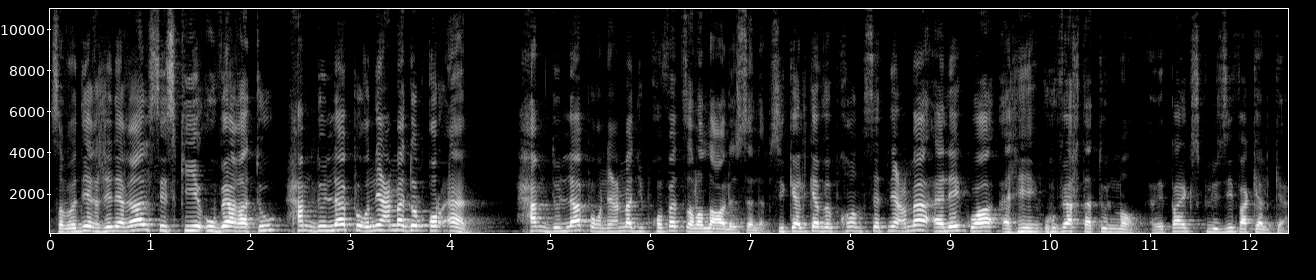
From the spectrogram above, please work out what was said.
Ça veut dire général, c'est ce qui est ouvert à tout. Alhamdulillah pour ni'ma du Coran. Alhamdulillah pour ni'ma du prophète sallallahu alayhi wa sallam. Si quelqu'un veut prendre cette ni'ma, elle est quoi? Elle est ouverte à tout le monde. Elle n'est pas exclusive à quelqu'un.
